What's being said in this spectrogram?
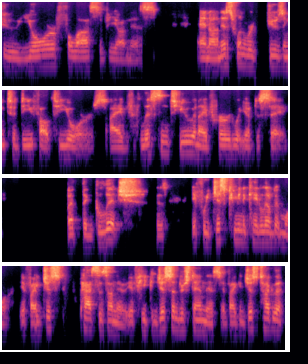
to your philosophy on this. And on this one, we're choosing to default to yours. I've listened to you and I've heard what you have to say. But the glitch is if we just communicate a little bit more, if I just pass this on there, if he can just understand this, if I can just talk about,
